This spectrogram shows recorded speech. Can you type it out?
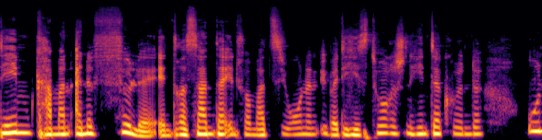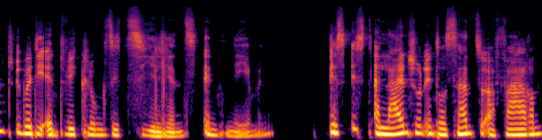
Dem kann man eine Fülle interessanter Informationen über die historischen Hintergründe und über die Entwicklung Siziliens entnehmen. Es ist allein schon interessant zu erfahren,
